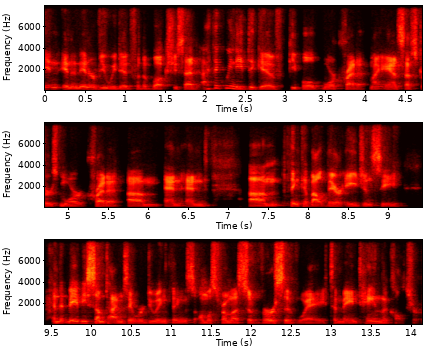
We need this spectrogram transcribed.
in, in an interview we did for the book, she said, I think we need to give people more credit, my ancestors more credit, um, and, and um, think about their agency. And that maybe sometimes they were doing things almost from a subversive way to maintain the culture.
